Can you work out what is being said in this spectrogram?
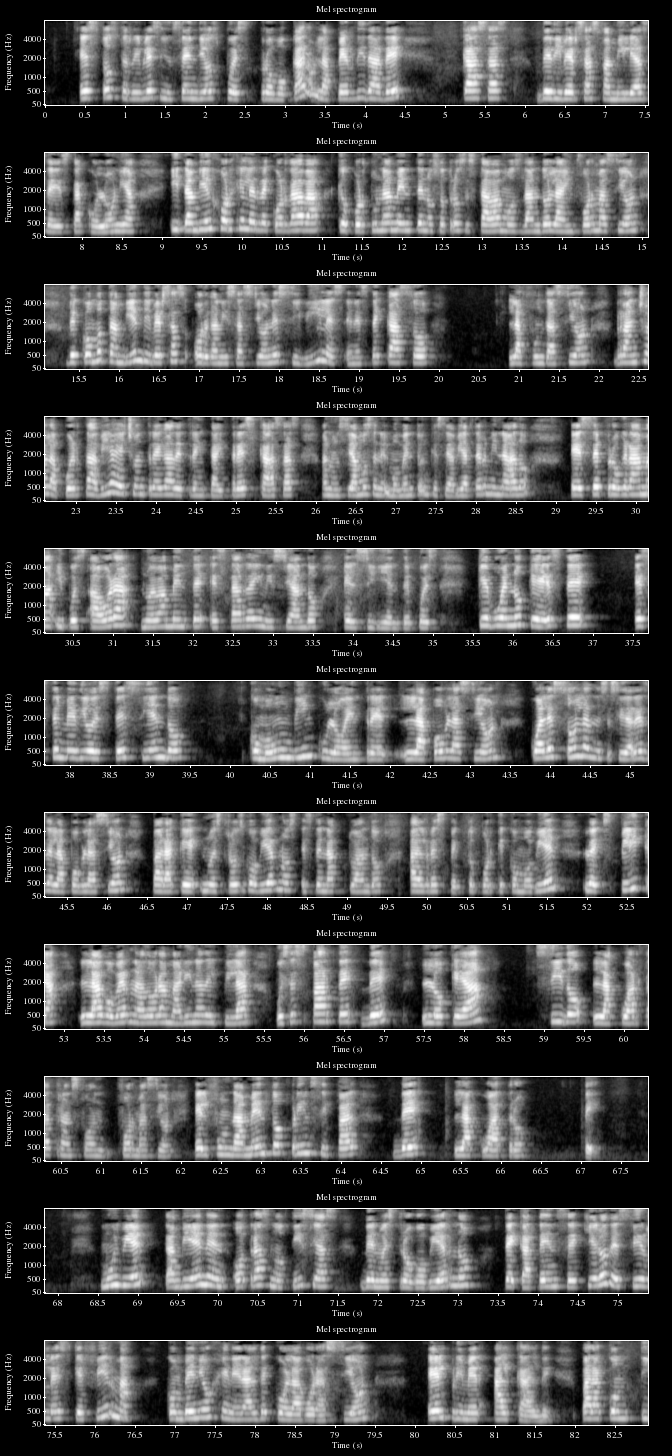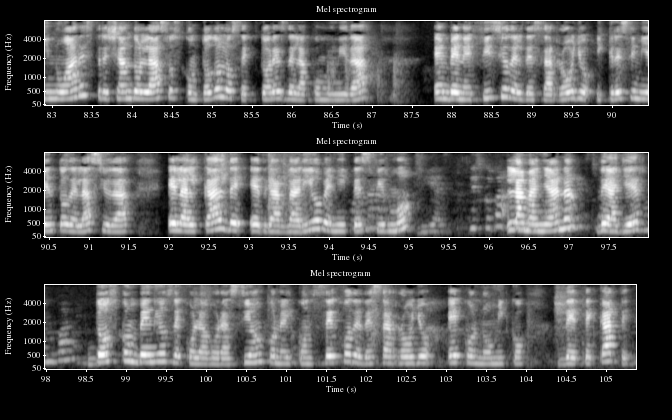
estos terribles incendios pues provocaron la pérdida de casas de diversas familias de esta colonia. Y también Jorge le recordaba que oportunamente nosotros estábamos dando la información de cómo también diversas organizaciones civiles, en este caso la Fundación Rancho La Puerta había hecho entrega de 33 casas, anunciamos en el momento en que se había terminado ese programa y pues ahora nuevamente está reiniciando el siguiente. Pues qué bueno que este, este medio esté siendo como un vínculo entre la población, cuáles son las necesidades de la población para que nuestros gobiernos estén actuando al respecto, porque como bien lo explica la gobernadora Marina del Pilar, pues es parte de lo que ha sido la cuarta transformación, el fundamento principal de la 4T. Muy bien, también en otras noticias de nuestro gobierno tecatense, quiero decirles que firma convenio general de colaboración el primer alcalde para continuar estrechando lazos con todos los sectores de la comunidad en beneficio del desarrollo y crecimiento de la ciudad, el alcalde Edgar Darío Benítez firmó la mañana de ayer dos convenios de colaboración con el Consejo de Desarrollo Económico de Tecate.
